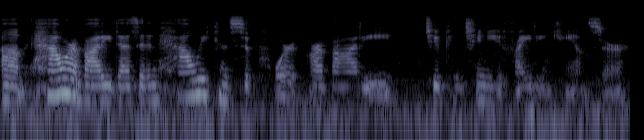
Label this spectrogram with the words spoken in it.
um, how our body does it, and how we can support our body to continue fighting cancer.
